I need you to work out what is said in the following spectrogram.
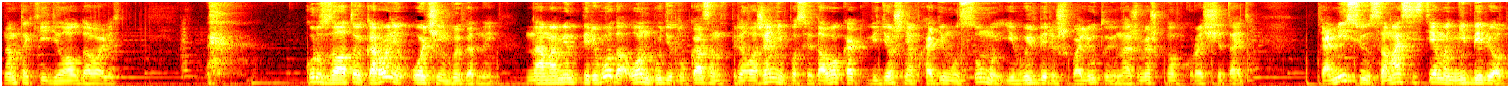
Нам такие дела удавались. Курс золотой короне очень выгодный. На момент перевода он будет указан в приложении после того, как введешь необходимую сумму и выберешь валюту и нажмешь кнопку «Рассчитать». Комиссию сама система не берет.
